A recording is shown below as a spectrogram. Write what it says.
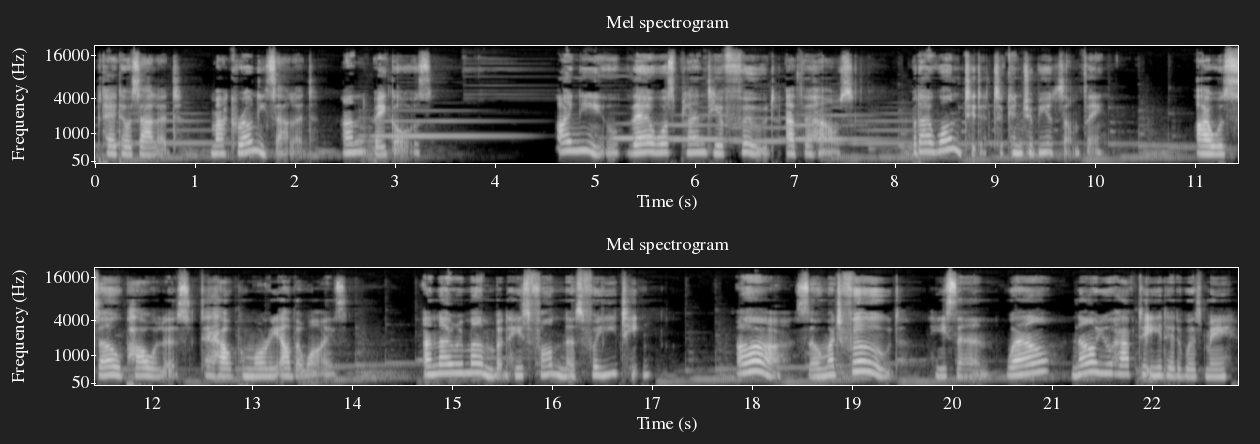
potato salad, macaroni salad, and bagels. I knew there was plenty of food at the house, but I wanted to contribute something. I was so powerless to help Morrie otherwise, and I remembered his fondness for eating. Ah, so much food, he said. Well, now you have to eat it with me.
